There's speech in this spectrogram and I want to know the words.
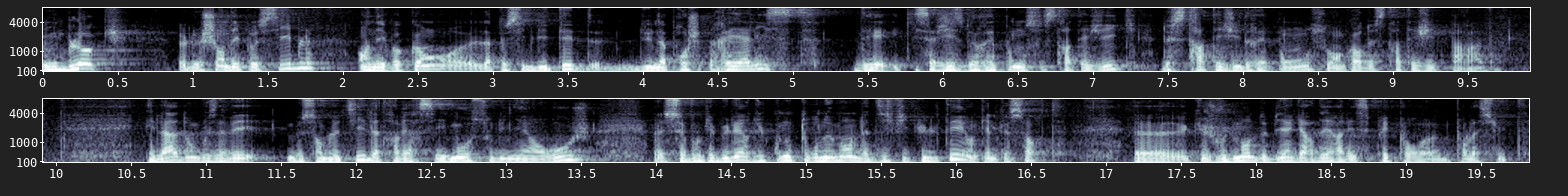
on bloque le champ des possibles en évoquant euh, la possibilité d'une approche réaliste, qu'il s'agisse de réponses stratégiques, de stratégies de réponse ou encore de stratégies de parade. Et là, donc, vous avez, me semble-t-il, à travers ces mots soulignés en rouge, euh, ce vocabulaire du contournement de la difficulté, en quelque sorte, que je vous demande de bien garder à l'esprit pour, pour la suite.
